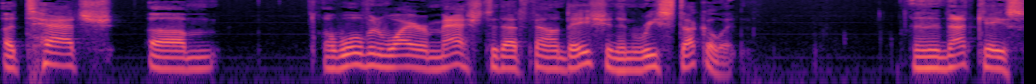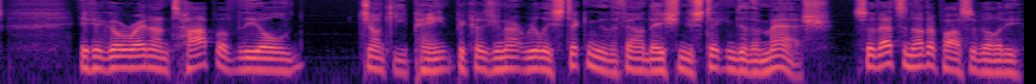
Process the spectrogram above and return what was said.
attach um, a woven wire mesh to that foundation and restucco it, and in that case, it could go right on top of the old junky paint because you're not really sticking to the foundation; you're sticking to the mesh. So that's another possibility.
